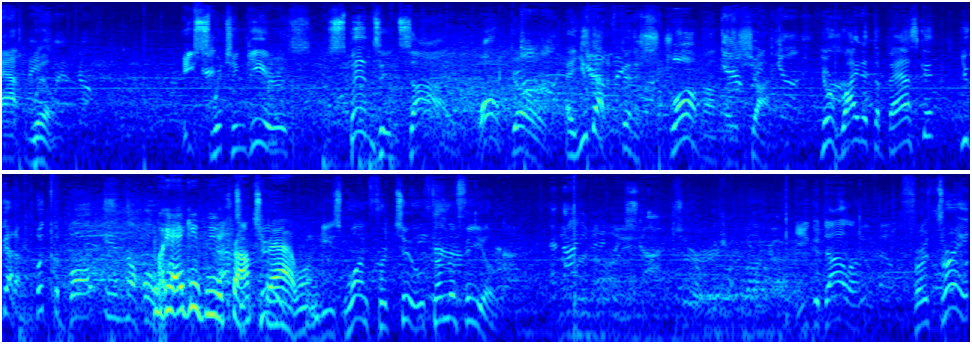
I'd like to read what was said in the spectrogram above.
at will. He's switching gears, spins inside, won't go. Hey, you got to finish strong on those shots. You're right at the basket. You got to put the ball in the hole. Okay, I give you That's props two. for that one. He's one for two from the field. That's not even a good shot. Iguodala for three.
